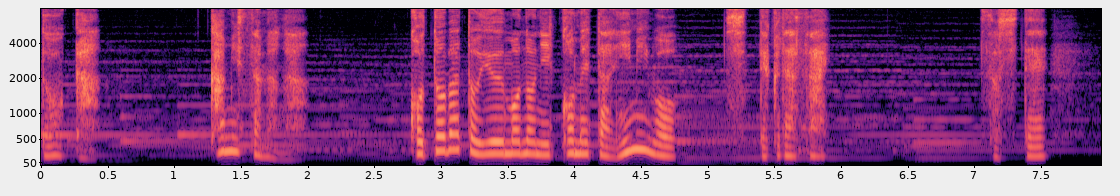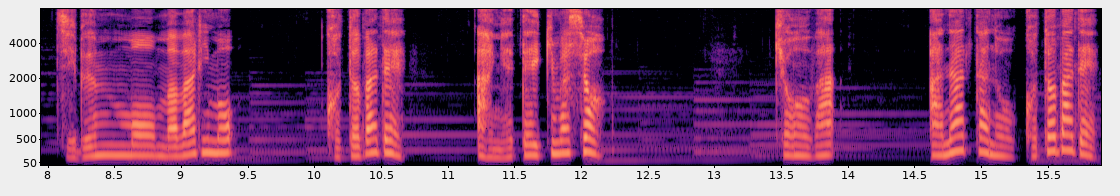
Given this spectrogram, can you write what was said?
どうか神様が言葉というものに込めた意味を知ってください。そして自分も周りも言葉であげていきましょう。今日はあなたの言葉で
